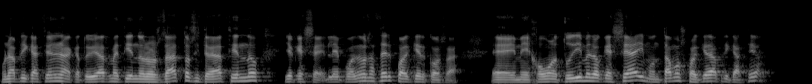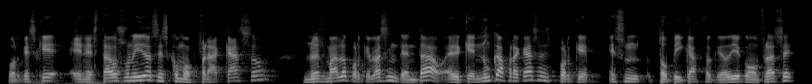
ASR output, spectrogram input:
una aplicación en la que tú ibas metiendo los datos y te vayas haciendo, yo qué sé, le podemos hacer cualquier cosa. Eh, y me dijo, bueno, tú dime lo que sea y montamos cualquier aplicación. Porque es que en Estados Unidos es como fracaso no es malo porque lo has intentado. El que nunca fracasa es porque es un topicazo que odio como frase,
